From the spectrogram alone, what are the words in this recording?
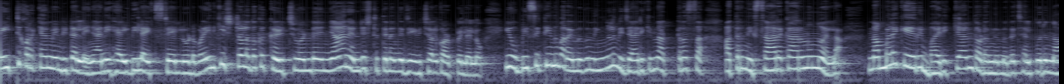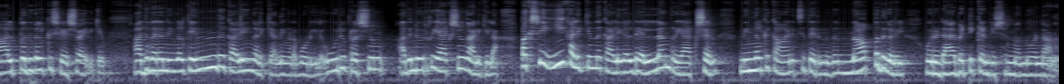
വെയിറ്റ് കുറയ്ക്കാൻ വേണ്ടിയിട്ടല്ലേ ഞാൻ ഈ ഹെൽത്തി ലൈഫ് സ്റ്റൈലിലൂടെ പോയി എനിക്ക് ഇഷ്ടമുള്ളതൊക്കെ കഴിച്ചുകൊണ്ട് ഞാൻ എന്റെ ഇഷ്ടത്തിന് അങ്ങ് ജീവിച്ചാൽ കുഴപ്പമില്ലല്ലോ. ഈ ഒബീസിറ്റി എന്ന് പറയുന്നത് നിങ്ങൾ വിചാരിക്കുന്ന അത്ര അത്ര നിസ്സാരക്കാരനൊന്നുമല്ല. നമ്മളെ കയറി ഭരിക്കാൻ തുടങ്ങുന്നത് ചിലപ്പോൾ ഒരു നാൽപ്പതുകൾക്ക് ശേഷമായിരിക്കും. അതുവരെ നിങ്ങൾക്ക് എന്ത് കളിയും കളിക്കാം നിങ്ങളുടെ ബോഡിയിൽ ഒരു പ്രശ്നം അതിന്റെ ഒരു റിയാക്ഷനും കാണിക്കില്ല. പക്ഷേ ഈ കളിക്കുന്ന കളികളുടെ എല്ലാം റിയാക്ഷൻ നിങ്ങൾക്ക് കാണിച്ചു തരുന്നത് നാൽപ്പതുകളിൽ ഒരു ഡയബറ്റിക് കണ്ടീഷൻ വന്നുകൊണ്ടാണ്.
